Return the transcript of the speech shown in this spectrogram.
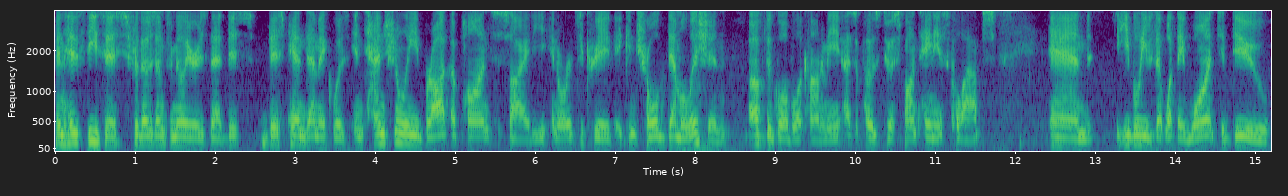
and his thesis, for those unfamiliar, is that this this pandemic was intentionally brought upon society in order to create a controlled demolition of the global economy as opposed to a spontaneous collapse. And he believes that what they want to do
